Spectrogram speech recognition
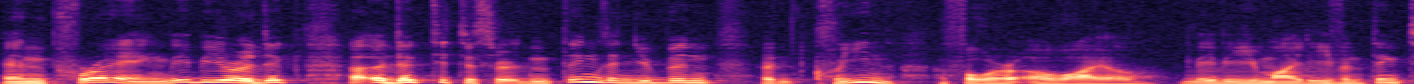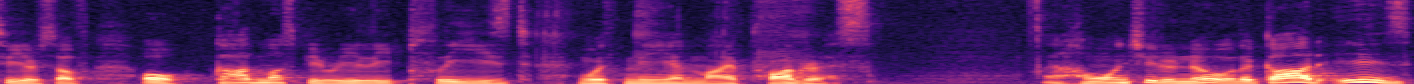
and praying. Maybe you're addic- uh, addicted to certain things and you've been uh, clean for a while. Maybe you might even think to yourself, oh, God must be really pleased with me and my progress. I want you to know that God is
